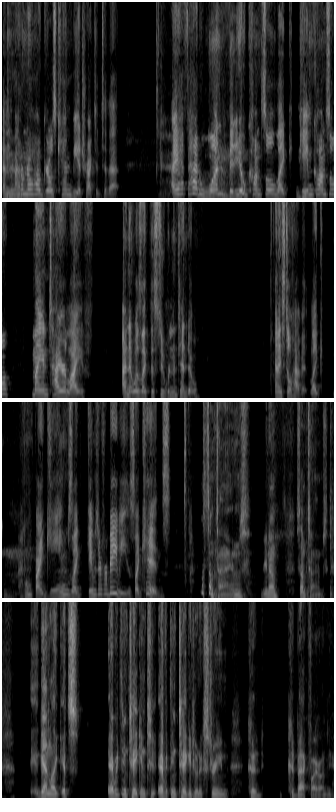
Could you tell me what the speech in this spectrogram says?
and i don't know how girls can be attracted to that. I have had one video console like game console my entire life and it was like the super nintendo and i still have it like mm. i don't buy games like games are for babies like kids Well, sometimes, you know, sometimes. Again, like it's everything taken to everything taken to an extreme could could backfire on you.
